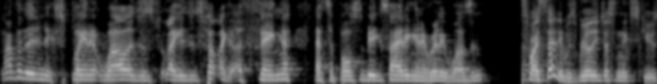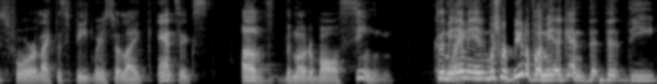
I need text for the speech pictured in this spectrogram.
not that they didn't explain it well. It just like it just felt like a thing that's supposed to be exciting, and it really wasn't. That's why I said it was really just an excuse for like the speed racer like antics of the motorball scene. Because I mean, I mean, which were beautiful. I mean, again, the, the the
